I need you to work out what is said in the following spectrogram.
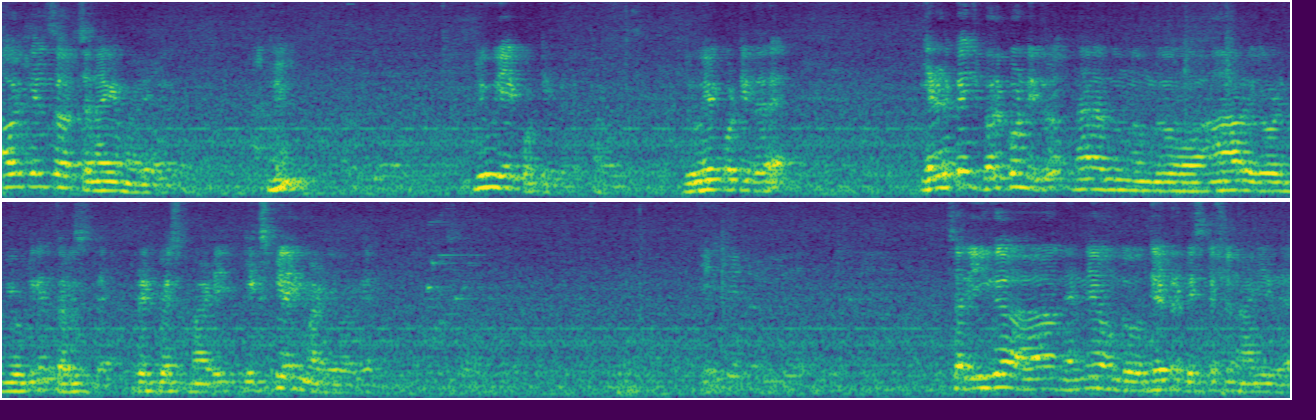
ಅವ್ರ ಕೆಲಸ ಅವ್ರು ಚೆನ್ನಾಗೇ ಮಾಡಿದ್ದಾರೆ. ಯು ಎ ಕೊಟ್ಟಿದ್ದಾರೆ. ಯು ಎ ಕೊಟ್ಟಿದ್ದಾರೆ. ಎರಡು ಪೇಜ್ ಬರ್ಕೊಂಡಿದ್ರು. ನಾನು ಅದನ್ನೊಂದು ಆರು ಏಳು ಮ್ಯೂಟ್ಗೆ ತರಿಸಿದೆ ರಿಕ್ವೆಸ್ಟ್ ಮಾಡಿ ಎಕ್ಸ್ಪ್ಲೈನ್ ಮಾಡಿ ಅವ್ರಿಗೆ. ಸರ್, ಈಗ ನಿನ್ನೆ ಒಂದು ಥಿಯೇಟರ್ ಡಿಸ್ಕಷನ್ ಆಗಿದೆ.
